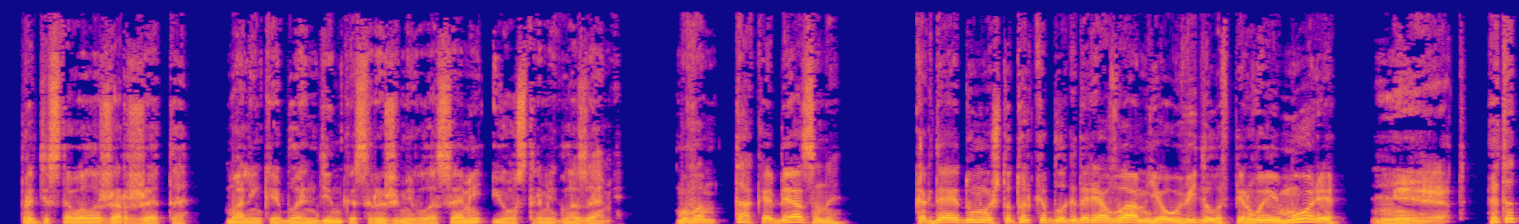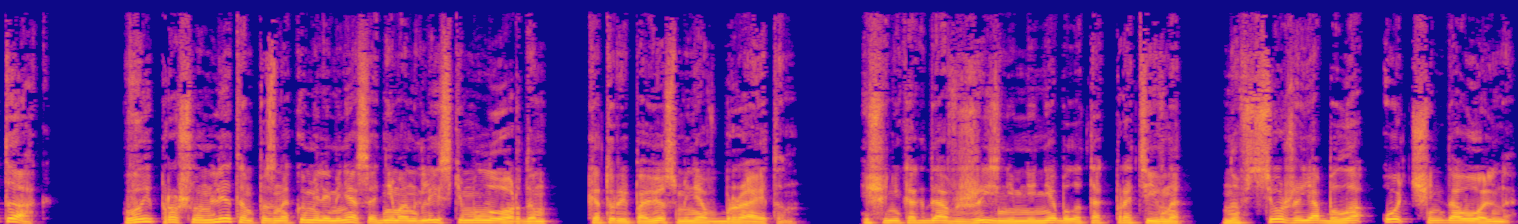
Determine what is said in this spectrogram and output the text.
— протестовала Жоржетта, маленькая блондинка с рыжими волосами и острыми глазами. «Мы вам так обязаны. Когда я думаю, что только благодаря вам я увидела впервые море...» «Нет». «Это так. Вы прошлым летом познакомили меня с одним английским лордом, который повез меня в Брайтон. Еще никогда в жизни мне не было так противно, но все же я была очень довольна.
